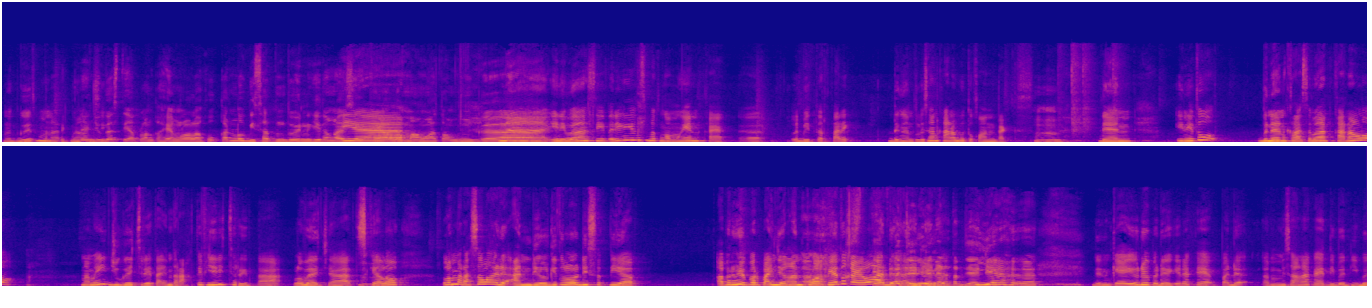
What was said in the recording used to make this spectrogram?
menurut gue itu menarik banget Dan sih juga setiap langkah yang lo lakukan lo bisa tentuin gitu gak sih? Iya. Kayak lo mau atau enggak Nah, ini gitu. banget sih. Tadi kan kita sempat ngomongin kayak eh, lebih tertarik dengan tulisan karena butuh konteks. Dan ini tuh beneran kerasa banget karena lo namanya juga cerita interaktif. Jadi cerita, lo baca, terus kayak lo lo merasa lo ada andil gitu lo di setiap apa namanya perpanjangan plotnya tuh kayak lo ada kejadian andil yang terjadi. Iya. Dan kayak udah pada akhirnya kayak pada em, misalnya kayak tiba-tiba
